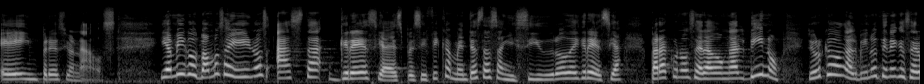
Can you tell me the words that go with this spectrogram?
e impresionados. Y amigos, vamos a irnos hasta Grecia, específicamente hasta San Isidro de Grecia, para conocer a don Albino. Yo creo que don Albino tiene que ser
